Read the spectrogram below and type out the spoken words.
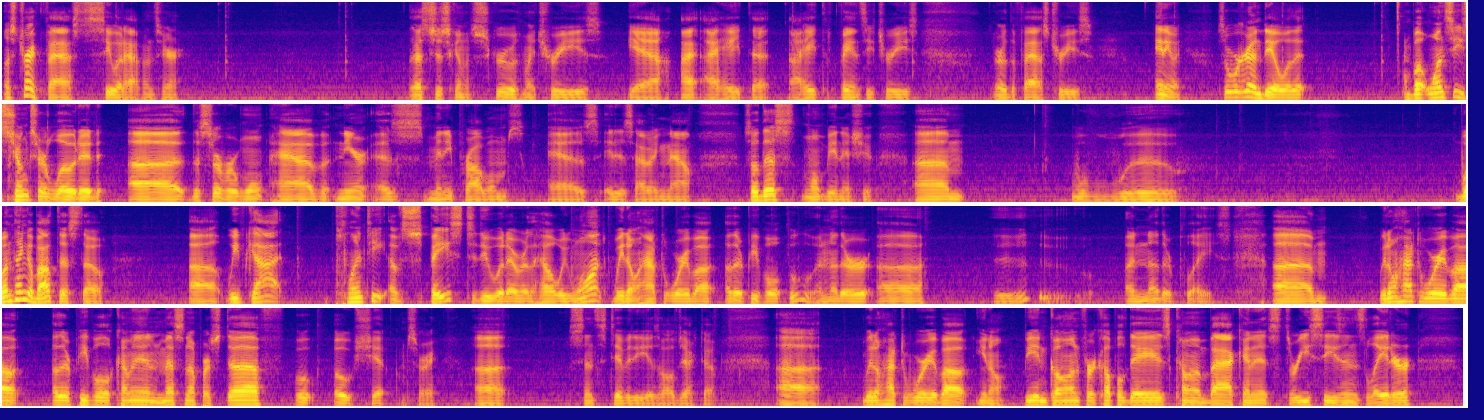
Let's try fast, see what happens here that's just going to screw with my trees. Yeah, I, I hate that. I hate the fancy trees. Or the fast trees. Anyway, so we're going to deal with it. But once these chunks are loaded, uh, the server won't have near as many problems as it is having now. So this won't be an issue. Um, whoa. One thing about this, though, uh, we've got plenty of space to do whatever the hell we want. We don't have to worry about other people. Ooh, another, uh, ooh, another place. Um, we don't have to worry about other people coming in and messing up our stuff. Oh, oh shit. I'm sorry. Uh, sensitivity is all jacked up. Uh, we don't have to worry about you know being gone for a couple days, coming back, and it's three seasons later,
